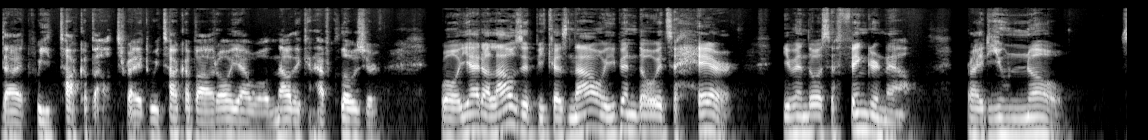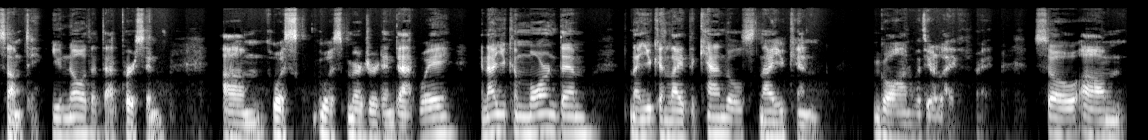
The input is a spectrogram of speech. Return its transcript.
that we talk about, right? We talk about, oh, yeah, well, now they can have closure. Well, yeah, it allows it because now, even though it's a hair, even though it's a fingernail, right, you know something. You know that that person um, was was murdered in that way, and now you can mourn them. Now you can light the candles. Now you can go on with your life, right? So, um,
